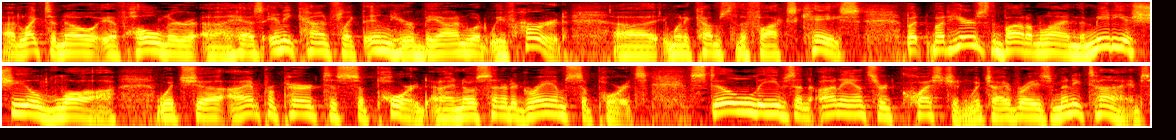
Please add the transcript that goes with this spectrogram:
I'd like to know if Holder uh, has any conflict in here beyond what we've heard uh, when it comes to the Fox case. But, but here's the bottom line the Media Shield law, which uh, I am prepared to support, and I know Senator Graham supports, still leaves an unanswered question, which I've raised many times.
